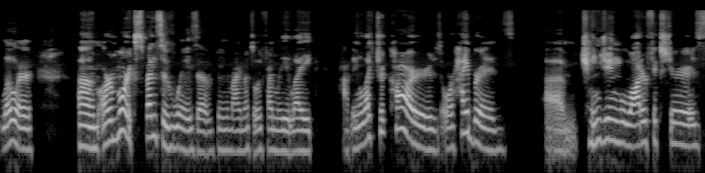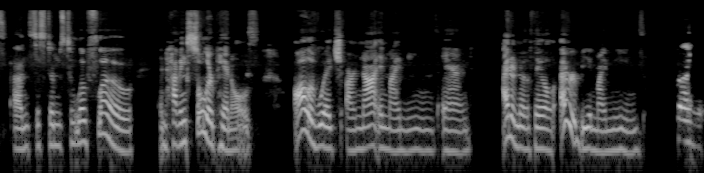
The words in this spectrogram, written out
lower, um, or more expensive ways of being environmentally friendly, like having electric cars or hybrids, um, changing water fixtures and systems to low flow, and having solar panels, all of which are not in my means. And I don't know if they'll ever be in my means. But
